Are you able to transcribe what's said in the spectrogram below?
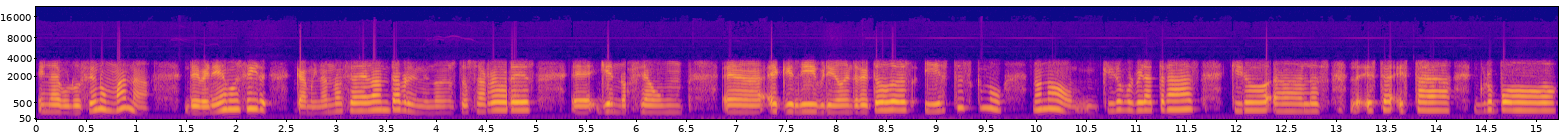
en la evolución humana. Deberíamos ir caminando hacia adelante, aprendiendo nuestros errores, eh, yendo hacia un eh, equilibrio entre todos. Y esto es como, no, no, quiero volver atrás, quiero, uh, los, este, este grupo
